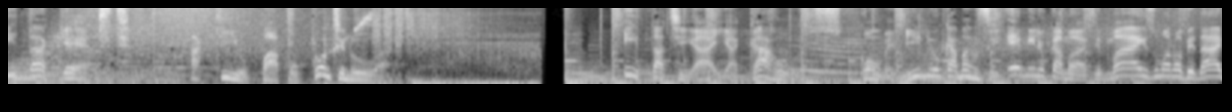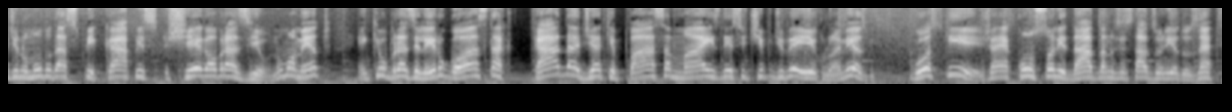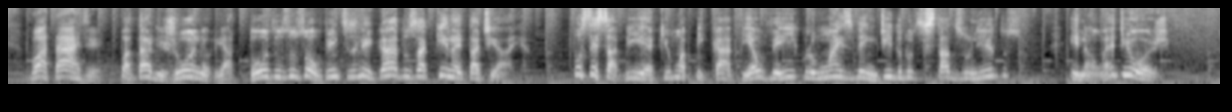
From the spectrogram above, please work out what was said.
Itacast. Aqui o papo continua. Itatiaia Carros, com Emílio Camanzi. Emílio Camanzi, mais uma novidade no mundo das picapes chega ao Brasil. No momento em que o brasileiro gosta, cada dia que passa, mais desse tipo de veículo, não é mesmo? Gosto que já é consolidado lá nos Estados Unidos, né? Boa tarde. Boa tarde, Júnior, e a todos os ouvintes ligados aqui na Itatiaia. Você sabia que uma picape é o veículo mais vendido nos Estados Unidos? E não é de hoje.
